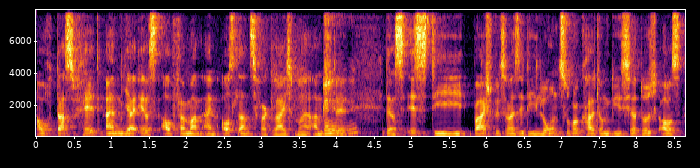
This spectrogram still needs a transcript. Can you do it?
auch das fällt einem ja erst auf, wenn man einen Auslandsvergleich mal anstellt, mhm. das ist die beispielsweise die Lohnzurückhaltung, die es ja durchaus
